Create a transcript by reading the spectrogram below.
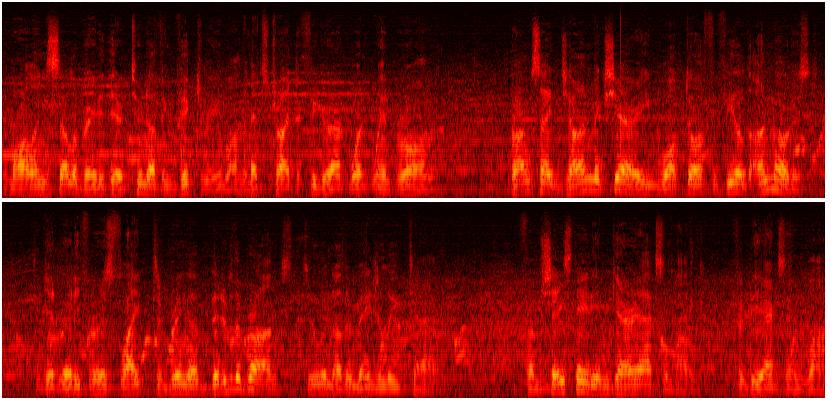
the Marlins celebrated their 2-0 victory while the Mets tried to figure out what went wrong. Bronxite John McSherry walked off the field unnoticed to get ready for his flight to bring a bit of the Bronx to another Major League town. From Shea Stadium, Gary Axelbank for BXNY.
